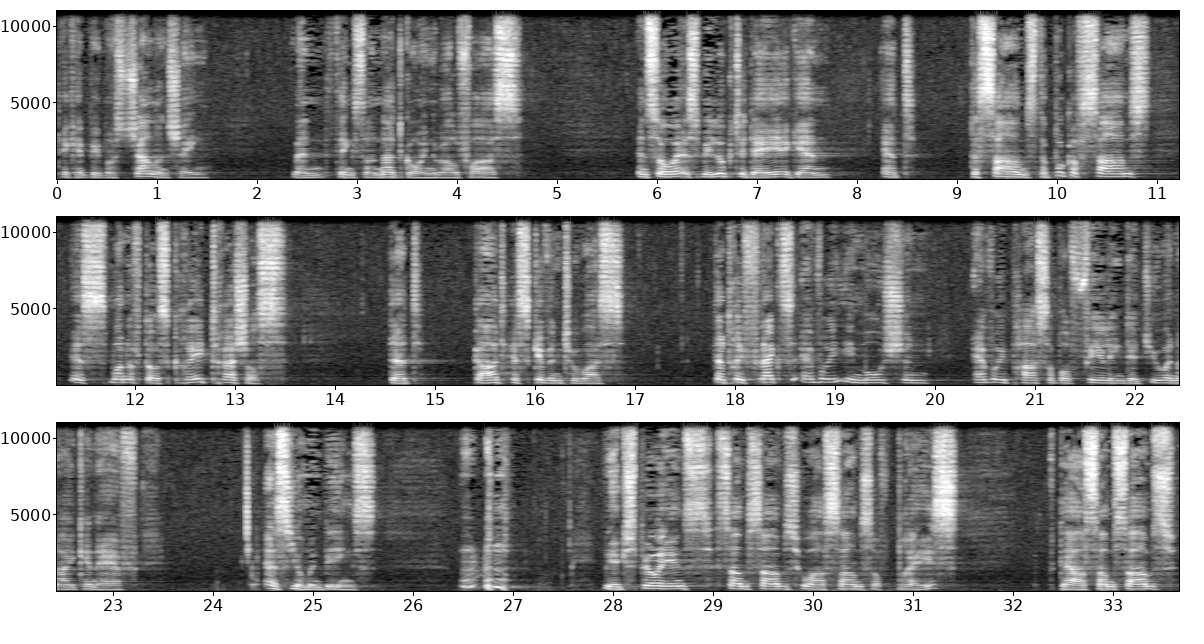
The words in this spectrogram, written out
They can be most challenging when things are not going well for us. And so, as we look today again at the Psalms, the book of Psalms is one of those great treasures that God has given to us that reflects every emotion, every possible feeling that you and I can have as human beings. We experience some psalms who are psalms of praise. There are some psalms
